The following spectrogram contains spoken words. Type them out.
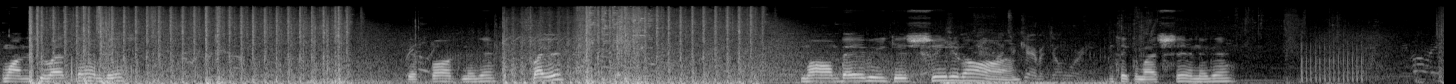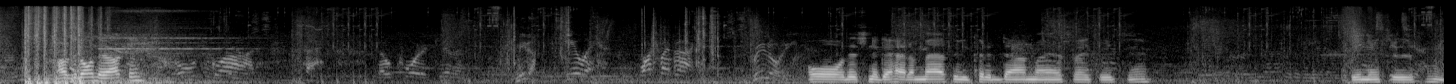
Come on, this is your last stand, bitch. Get fucked, nigga. Right here. Come on, baby. Get shitted on. I'm taking my shit, nigga. How's it going there, Octane? Oh, this nigga had a massive. He could have downed my ass right there, too. Phoenixes, hmm,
